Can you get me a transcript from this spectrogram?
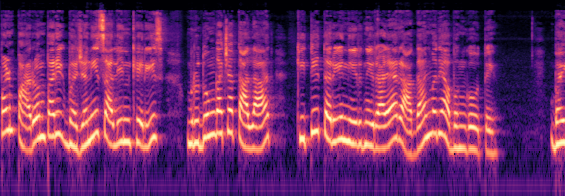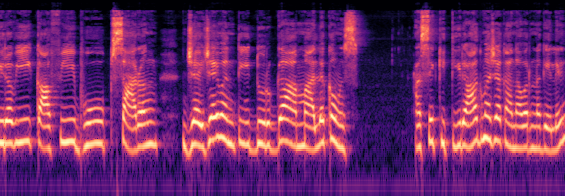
पण पारंपरिक भजनी चालींखेरीज मृदुंगाच्या तालात कितीतरी निरनिराळ्या रागांमध्ये अभंग होते. भैरवी काफी भूप सारंग जयजयवंती दुर्गा मालकंस असे किती राग माझ्या कानावरनं गेले.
